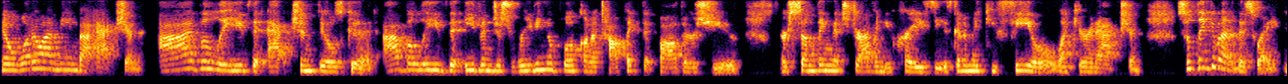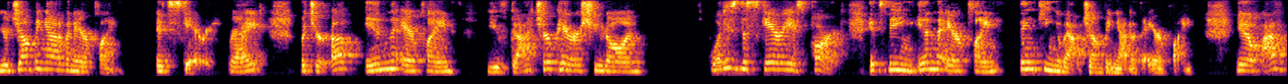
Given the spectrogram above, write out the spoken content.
Now, what do I mean by action? I believe that action feels good. I believe that even just reading a book on a topic that bothers you or something that's driving you crazy is going to make you feel like you're in action. So think about it this way you're jumping out of an airplane. It's scary, right? But you're up in the airplane You've got your parachute on. What is the scariest part? It's being in the airplane, thinking about jumping out of the airplane. You know, I've,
